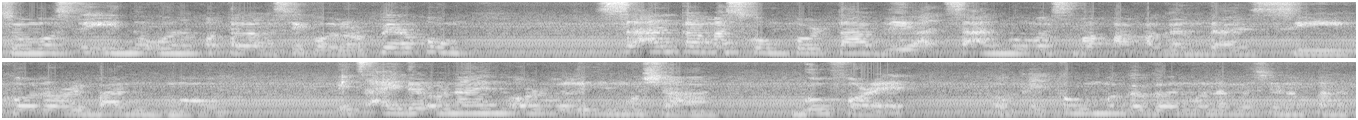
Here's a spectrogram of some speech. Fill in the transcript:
So mostly inuuna ko talaga si color. Pero kung saan ka mas komportable at saan mo mas mapapaganda si color band mo, it's either unahin or hulihin mo siya, go for it. Okay, kung magagaan mo naman siya ng parang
